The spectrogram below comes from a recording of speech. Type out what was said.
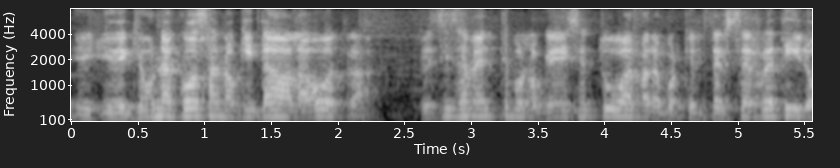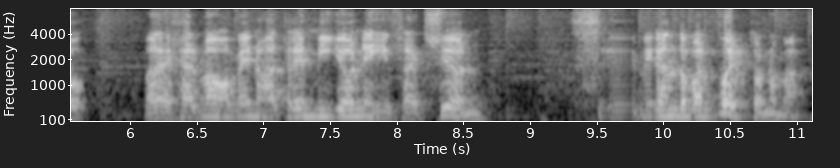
eh, y de que una cosa no quitaba la otra precisamente por lo que dices tú, Bárbara, porque el tercer retiro va a dejar más o menos a 3 millones y fracción eh, mirando para el puerto nomás.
